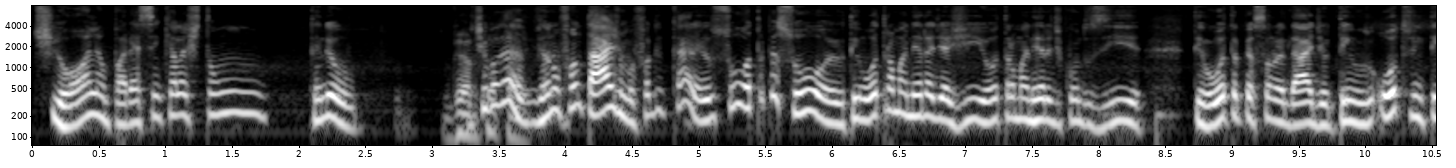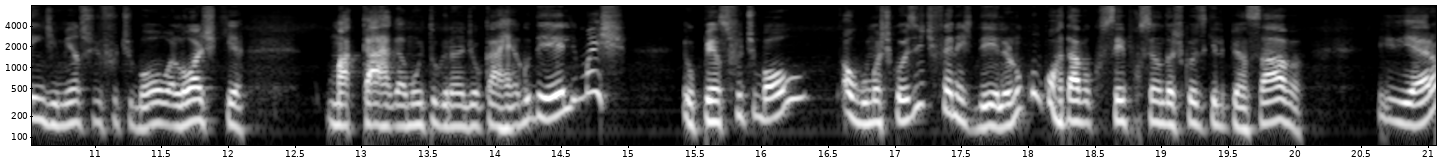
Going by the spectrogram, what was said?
te olham, parecem que elas estão, entendeu? Vendo Tipo, é, pai. vendo um fantasma. Eu falei, cara, eu sou outra pessoa, eu tenho outra maneira de agir, outra maneira de conduzir, tenho outra personalidade, eu tenho outros entendimentos de futebol. É lógico que uma carga muito grande eu carrego dele, mas eu penso futebol algumas coisas diferentes dele. Eu não concordava com 100% das coisas que ele pensava. E era,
